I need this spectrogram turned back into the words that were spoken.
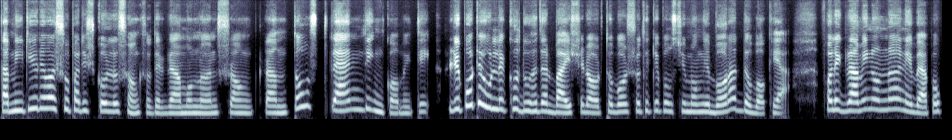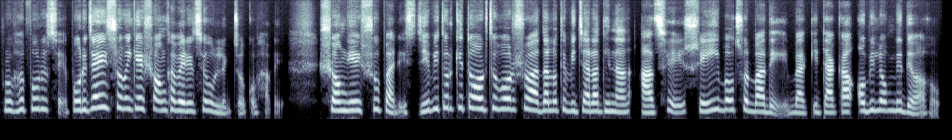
তা মিটিয়ে দেওয়ার সুপারিশ করল সংসদের গ্রাম উন্নয়ন সংক্রান্ত স্ট্যান্ডিং কমিটি। রিপোর্টে উল্লেখ্য দু হাজার বাইশের অর্থবর্ষ থেকে পশ্চিমবঙ্গে বরাদ্দ বকেয়া, ফলে গ্রামীণ উন্নয়নে ব্যাপক প্রভাব পড়েছে। পরিযায়ী শ্রমিকের সংখ্যা বেড়েছে উল্লেখযোগ্যভাবে। সঙ্গে সুপারিশ, যে বিতর্কিত অর্থবর্ষ আদালতে বিচারাধীন আছে, সেই বছর বাদে বাকি টাকা অবিলম্বে দেওয়া হোক।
